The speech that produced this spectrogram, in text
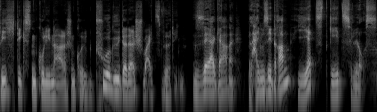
wichtigsten kulinarischen Kulturgüter der Schweiz würdigen. Sehr gerne. Bleiben Sie dran, jetzt geht's los.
